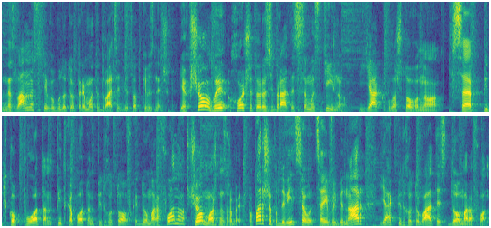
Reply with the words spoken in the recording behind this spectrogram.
незламності ви будете отримувати 20% знижки. Якщо ви хочете розібратись самостійно, як влаштовано все під капотом, під капотом підготовки до марафону, що можна зробити? По-перше, подивіться оцей вебінар, як підготуватись до марафону.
